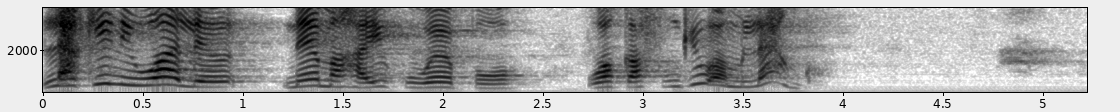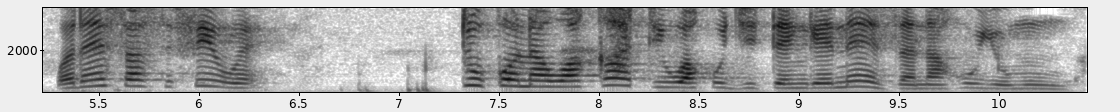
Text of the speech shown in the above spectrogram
Lakini wale neema haikuwepo wakafungiwa mlango. Bwana asifiwe. Tuko na wakati wa kujitengeneza na huyu mungu.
